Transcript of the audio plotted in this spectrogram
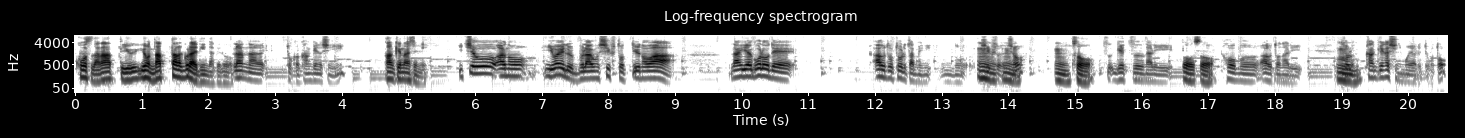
コースだなっていうようになったらぐらいでいいんだけど、ランナーとか関係なしに？関係なしに。一応あの、いわゆるブラウンシフトっていうのは、内野ゴロでアウト取るためにのシフトでしょ、うん、そつゲッツーなり、う、そう。そホームアウトなり、う。うそれん、関係なしにもやるってこと？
